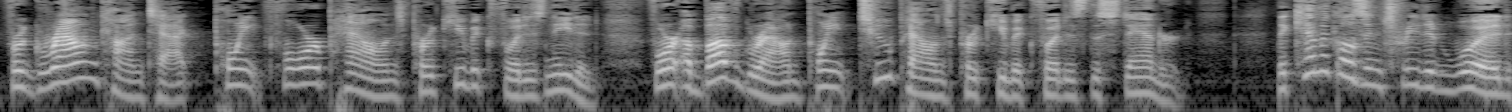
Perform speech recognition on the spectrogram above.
For ground contact, 0.4 pounds per cubic foot is needed. For above ground, 0.2 pounds per cubic foot is the standard. The chemicals in treated wood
